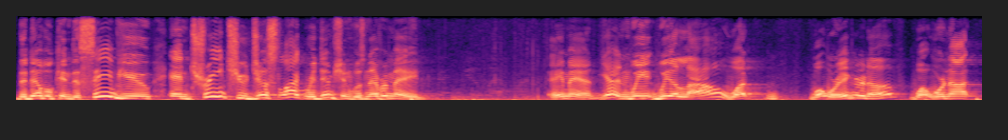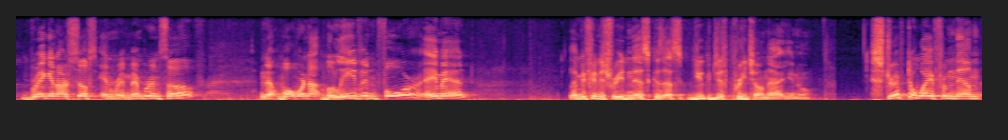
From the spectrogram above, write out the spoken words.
the devil can deceive you and treat you just like redemption was never made. Amen. Yeah, and we, we allow what, what we're ignorant of, what we're not bringing ourselves in remembrance of, right. what we're not believing for. Amen. Let me finish reading this because that's you could just preach on that, you know. Stripped away from them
